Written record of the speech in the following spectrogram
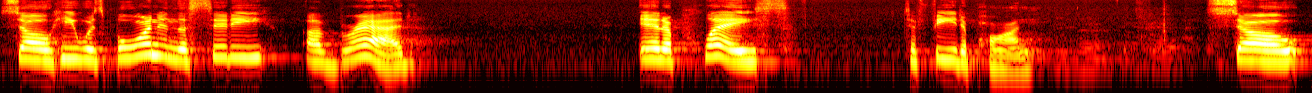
So he was born in the city of bread in a place to feed upon. So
